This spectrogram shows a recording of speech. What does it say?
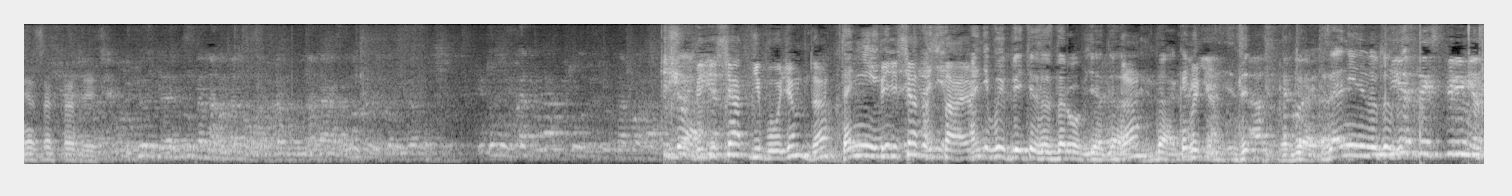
не заходить. Еще 50 не будем, да? Да не, 50 они, оставим. они выпьете за здоровье, да. Да? Да, конечно. Да, за- они не ну, тут- Интересный эксперимент.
